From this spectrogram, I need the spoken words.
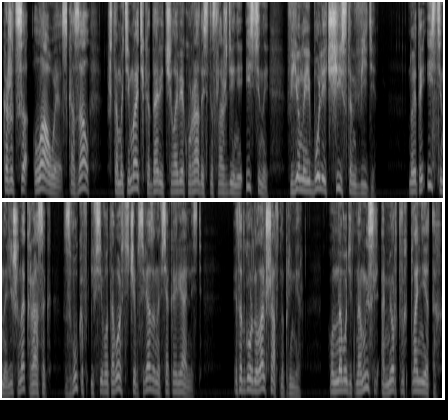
Кажется, Лауэ сказал, что математика дарит человеку радость наслаждения истиной в ее наиболее чистом виде. Но эта истина лишена красок, звуков и всего того, с чем связана всякая реальность. Этот горный ландшафт, например. Он наводит на мысль о мертвых планетах,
